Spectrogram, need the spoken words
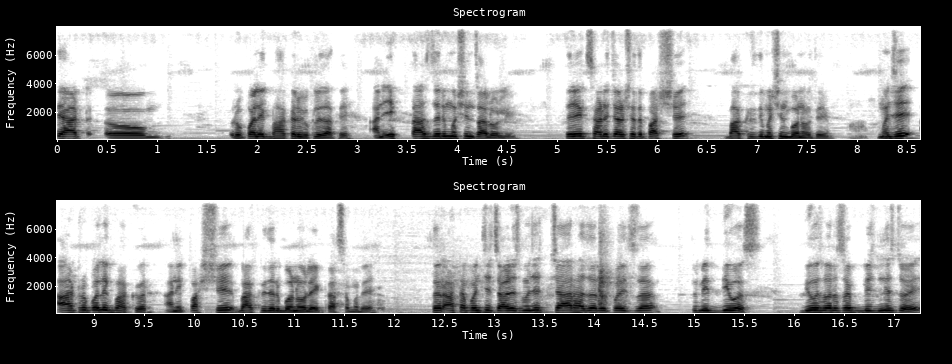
ते आठ रुपयाला एक भाकर विकली जाते आणि एक तास जरी मशीन चालवली तर एक साडेचारशे ते पाचशे भाकरी ती मशीन बनवते. म्हणजे आठ रुपयाला एक भाकर आणि पाचशे भाकरी जर बनवलं एक तासामध्ये तर आठ पंचे चाळीस म्हणजे चार हजार रुपयाचा तुम्ही दिवस दिवसभराचा बिझनेस जो आहे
